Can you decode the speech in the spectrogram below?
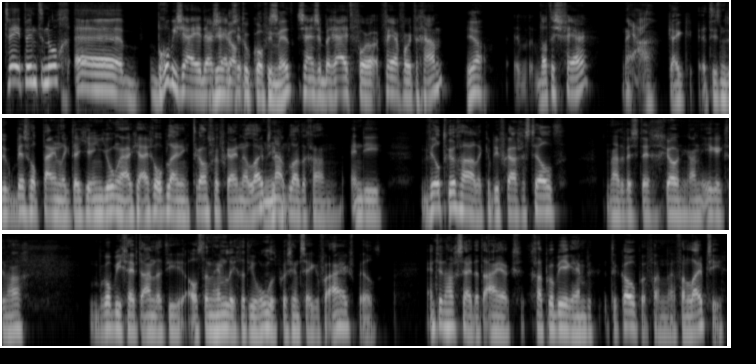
twee punten nog. Eh Brobby zei je, daar drink zijn af en toe ze, koffie met. zijn ze bereid voor, ver voor te gaan. Ja. Wat is ver? Nou ja, kijk, het is natuurlijk best wel pijnlijk dat je een jongen uit je eigen opleiding transfervrij naar Leipzig Nou. hebt laten gaan. En die wil terughalen. Ik heb die vraag gesteld na de wedstrijd tegen Groningen aan Erik ten Hag. Robbie geeft aan dat hij, als het aan hem ligt, dat hij 100% zeker voor Ajax speelt. En ten Hag zei dat Ajax gaat proberen hem te- te kopen van, eh, van Leipzig.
